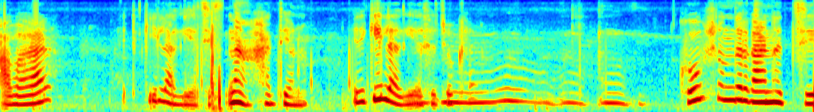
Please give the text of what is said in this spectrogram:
আবার কি লাগিয়েছিস? না, হাত দিও না। এটা কি লাগিয়েছো চোখে? খুব সুন্দর গান হচ্ছে।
